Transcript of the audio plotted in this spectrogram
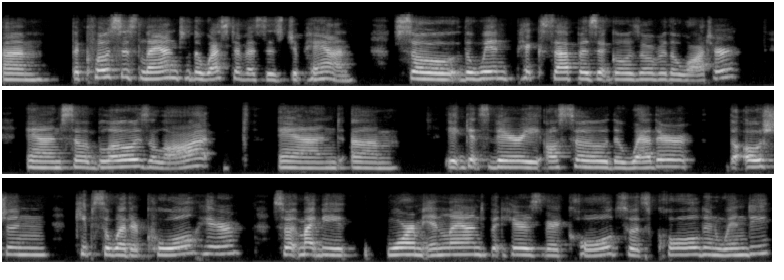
um, the closest land to the west of us is Japan. So the wind picks up as it goes over the water. And so it blows a lot. And um, it gets very, also the weather, the ocean keeps the weather cool here. So it might be warm inland, but here is very cold. So it's cold and windy.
